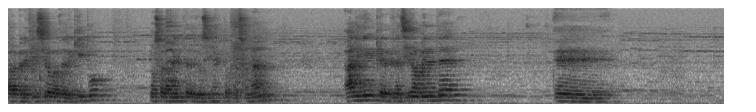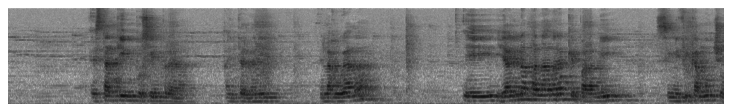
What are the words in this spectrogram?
para beneficio del equipo, no solamente de lucimiento personal. Alguien que defensivamente eh, está a tiempo siempre a intervenir en la jugada y, hay una palabra que para mí significa mucho.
